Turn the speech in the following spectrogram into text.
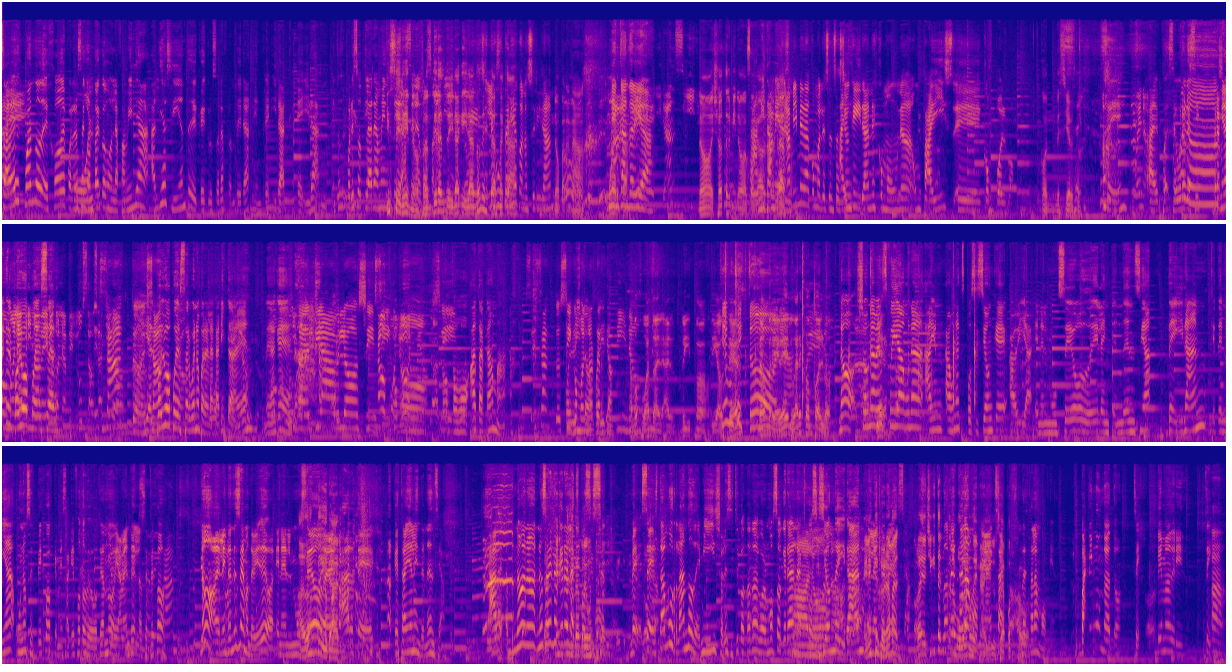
¿Sabes cuándo dejó de ponerse en contacto con la familia? Al día siguiente de que cruzó la frontera entre Irak e Irán. Entonces, por eso claramente. Qué sereno, hacen el frontera entre Irak e Irán. ¿Dónde ¿Les estás gustaría acá? conocer Irán? No, para nada. me encantaría Irán sí. No, yo termino sea, a mí también. A mí me da como la sensación Ahí. que Irán es como una, un país eh, con polvo. con desierto. Sí, Bueno, Ay, pues, seguro Bueno, que sí. Pero mira que el polvo puede ser. con la pelusa, o sea, Exacto, Y el exacto. polvo puede ser bueno para la carita, ¿eh? Mira que. Punta del diablo, sí, sí, como, sí, Atacama. exacto, sí, Polvito, como el norte polvito. argentino. Estamos jugando al, al ritmo, diga tiene mucha usted. historia Nombre de lugares con polvo. No, yo una vez Bien. fui a una, a, un- a una exposición que había en el Museo de la Intendencia de Irán, que tenía unos espejos que me saqué fotos beboteando, obviamente, en los espejos. No, en la Intendencia de Montevideo, en el Museo dónde de irán? Arte, que está ahí en la Intendencia. A no, no, no sabes lo que era la exposición. Me- se están burlando de mí, yo les estoy contando algo hermoso que era la No, exposición no, de no. Irán En en, este la programa. Radio Chiquita, nunca ¿Dónde nos la burlamos de nadie, Lucía, por ¿Dónde favor. está la momia? Tengo un dato. Sí. De Madrid. Sí. A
